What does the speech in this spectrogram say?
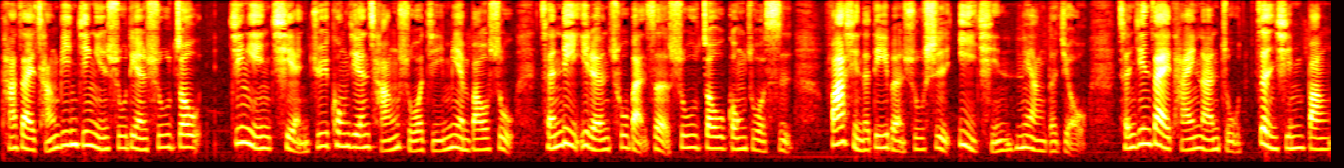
他在长滨经营书店苏州。经营浅居空间场所及面包树，成立一人出版社苏州工作室，发行的第一本书是《疫情酿的酒》。曾经在台南主振兴帮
